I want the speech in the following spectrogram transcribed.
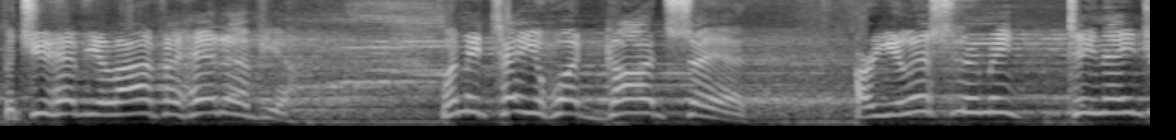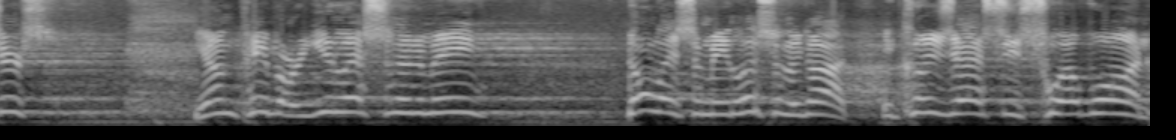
But you have your life ahead of you. Let me tell you what God said. Are you listening to me, teenagers? Young people, are you listening to me? Don't listen to me, listen to God. Ecclesiastes 12:1.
